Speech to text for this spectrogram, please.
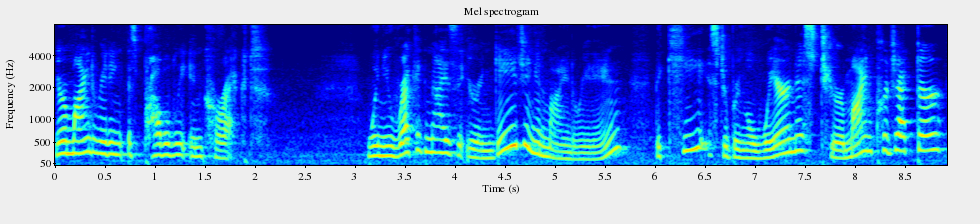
your mind reading is probably incorrect. When you recognize that you're engaging in mind reading, the key is to bring awareness to your mind projector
